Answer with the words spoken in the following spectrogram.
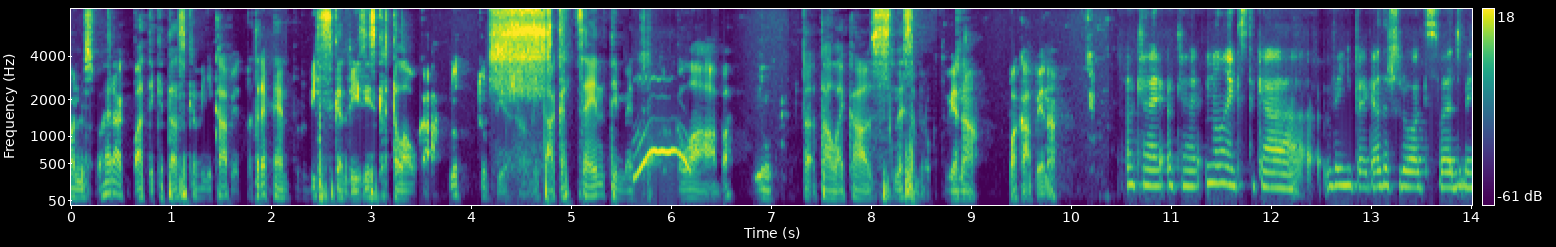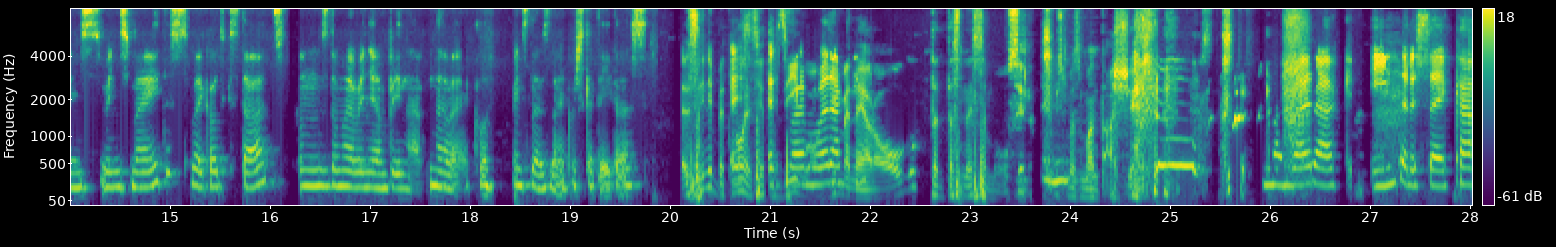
Man visvairāk patika tas, ka viņi kāpjot pa trepēm, tur viss gandrīz izkrita laukā. Nu, tur tiešām bija tā, ka centimetri tur glāba. Nu, tā, tā, lai kāzas nesabruktu vienā pakāpienā. Ok, ok. Man liekas, kā viņi pie katras rokas ved viņas, viņas meitas vai kaut kas tāds. Un es domāju, viņiem bija ne, neveikli. Viņas nezināja, kur skatīties. Zini, bet man liekas, ja tu dzīvo ģimenē ar Olgu, tad tas nesamulsina. Vismaz man tā šķiet. Man vairāk interesē, kā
